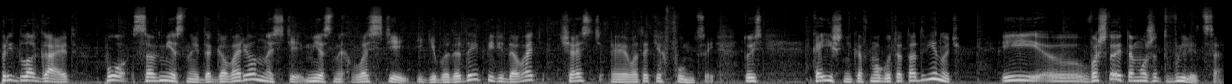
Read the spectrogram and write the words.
предлагает по совместной договоренности местных властей и ГИБДД передавать часть э, вот этих функций. То есть гаишников могут отодвинуть, и э, во что это может вылиться?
